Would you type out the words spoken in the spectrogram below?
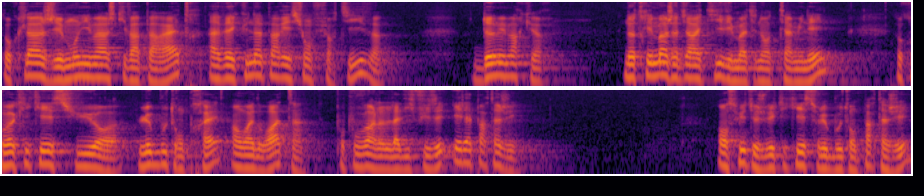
Donc là, j'ai mon image qui va apparaître avec une apparition furtive de mes marqueurs. Notre image interactive est maintenant terminée. Donc on va cliquer sur le bouton Prêt en haut à droite pour pouvoir la diffuser et la partager. Ensuite, je vais cliquer sur le bouton Partager.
